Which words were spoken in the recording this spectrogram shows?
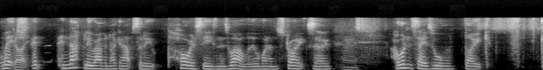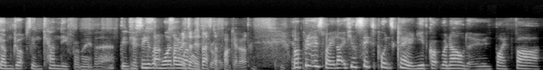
What a which guy. In, in Napoli were having like an absolute horror season as well, where they were went on strike. So, hmm. I wouldn't say it's all like gumdrops and candy from over there. Did you see Sa- them when they Sarri's went done on his best to fuck it up. Well, put it this way: like if you're six points clear and you've got Ronaldo, who's by far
